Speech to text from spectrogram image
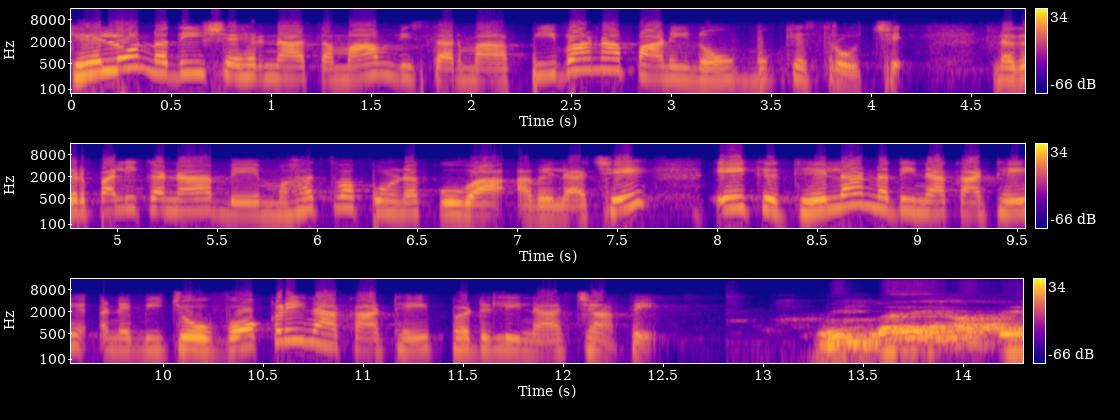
ઘેલો નદી શહેરના તમામ વિસ્તારમાં પીવાના પાણીનો મુખ્ય સ્ત્રોત છે. નગરપાલિકાના બે મહત્વપૂર્ણ કુવા આવેલા છે. એક ઘેલા નદીના કાંઠે અને બીજો વોકળીના કાંઠે ભડલીના ચાંપે મિતભાઈ આપે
